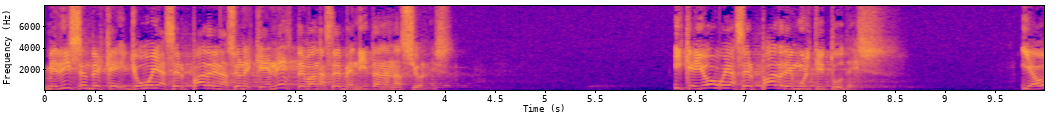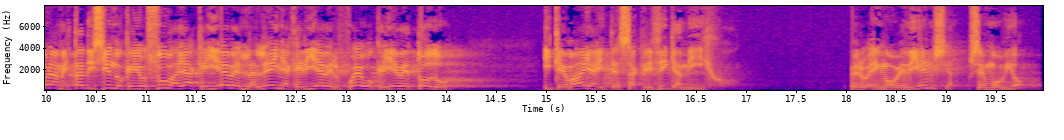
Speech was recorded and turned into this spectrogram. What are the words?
Me dicen de que yo voy a ser padre de naciones, que en este van a ser benditas las naciones. Y que yo voy a ser padre de multitudes. Y ahora me estás diciendo que yo suba allá, que lleve la leña, que lleve el fuego, que lleve todo, y que vaya y te sacrifique a mi hijo. Pero en obediencia se movió.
